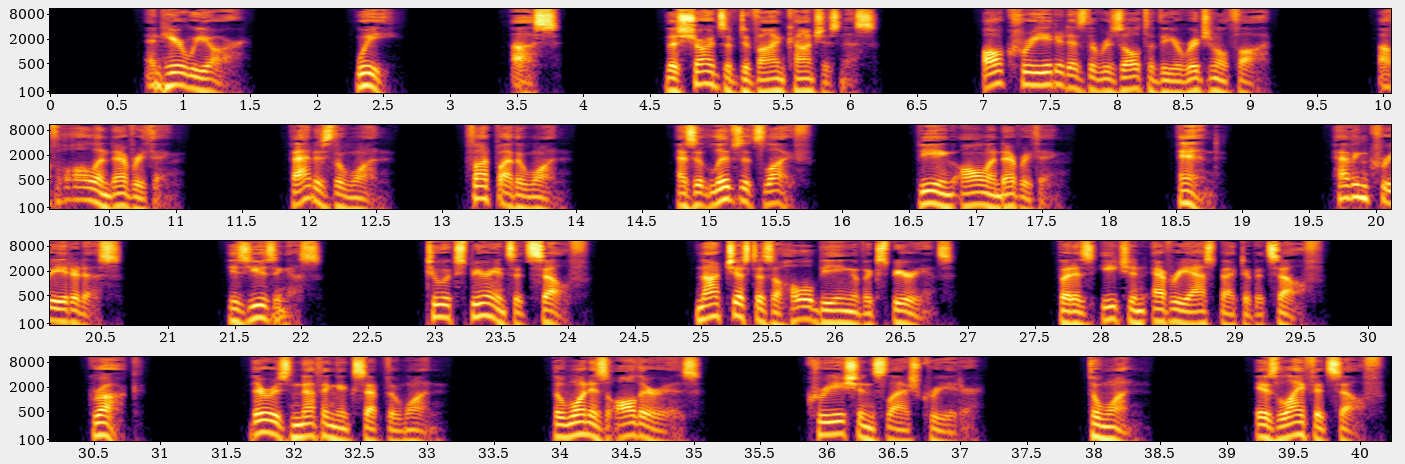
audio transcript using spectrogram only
And here we are. We. Us. The shards of divine consciousness. All created as the result of the original thought. Of all and everything. That is the one. Thought by the one. As it lives its life. Being all and everything. And. Having created us. Is using us. To experience itself. Not just as a whole being of experience. But as each and every aspect of itself. Grok. There is nothing except the one. The one is all there is. Creation slash creator. The one. Is life itself.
